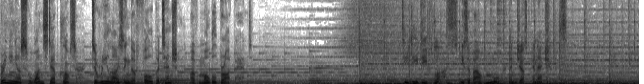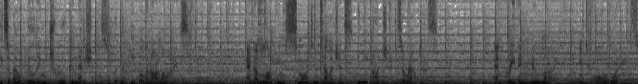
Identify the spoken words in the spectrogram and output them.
bringing us one step closer to realizing the full potential of mobile broadband. TDD Plus is about more than just connections. It's about building true connections with the people in our lives and unlocking smart intelligence in the objects around us and breathing new life into old ways.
